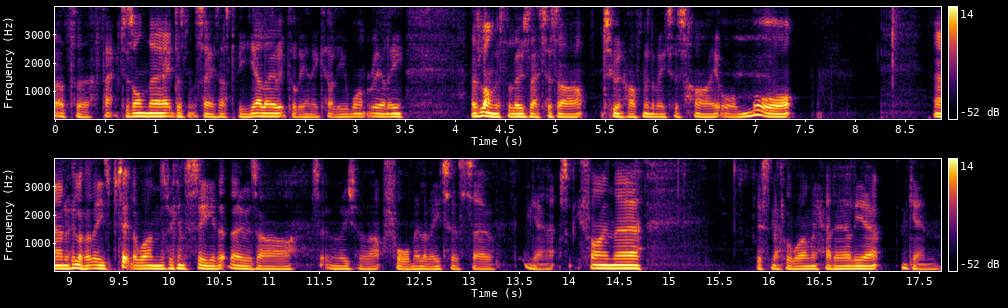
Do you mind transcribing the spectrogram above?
other factors on there. It doesn't say it has to be yellow. It could be any colour you want really, as long as those letters are two and a half millimeters high or more. And if we look at these particular ones, we can see that those are sort of in the region of about four millimeters. So again, absolutely fine there. This metal one we had earlier, again,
